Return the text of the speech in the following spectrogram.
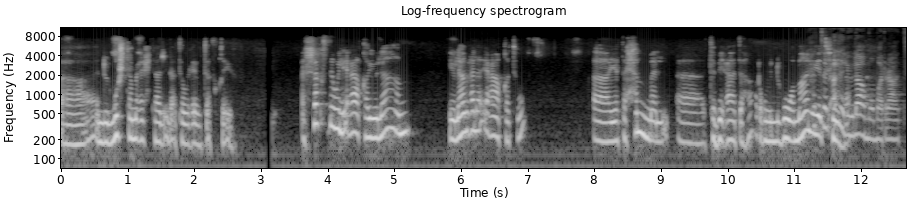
آه أنه المجتمع يحتاج إلى توعية وتثقيف. الشخص ذوي الإعاقة يلام يلام على إعاقته آه، يتحمل آه، تبعاتها رغم إنه هو ما له يد فيها. حتى الاهل يلاموا مرات.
